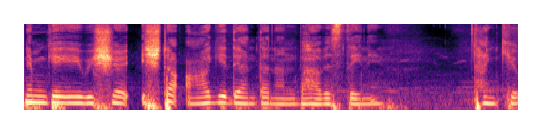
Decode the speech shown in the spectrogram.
ನಿಮಗೆ ಈ ವಿಷಯ ಇಷ್ಟ ಆಗಿದೆ ಅಂತ ನಾನು ಭಾವಿಸ್ತೀನಿ. ಥ್ಯಾಂಕ್ ಯು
